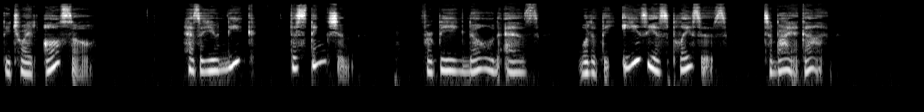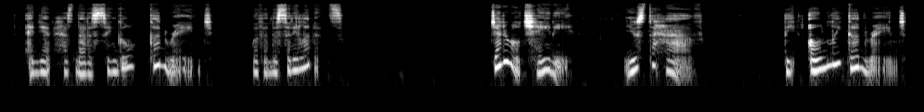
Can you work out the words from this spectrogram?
Detroit also has a unique distinction for being known as one of the easiest places to buy a gun, and yet has not a single gun range within the city limits. General Cheney used to have the only gun range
